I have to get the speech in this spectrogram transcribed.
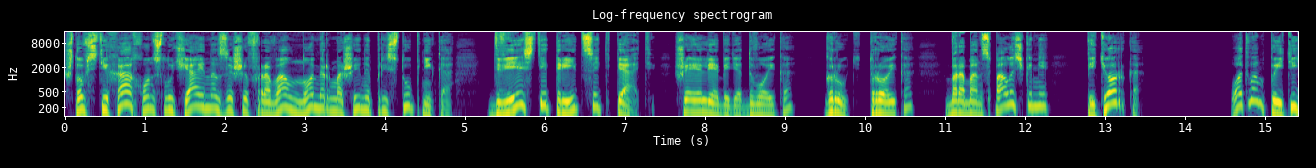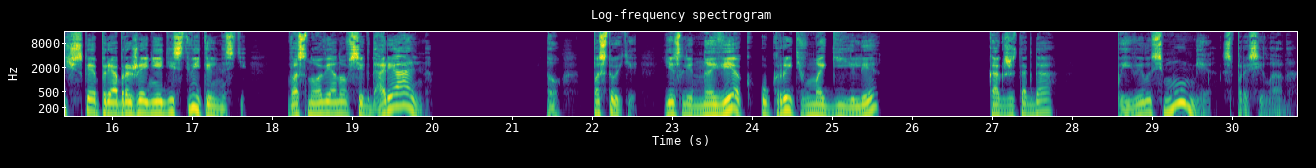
что в стихах он случайно зашифровал номер машины преступника 235, шея лебедя двойка, грудь тройка, барабан с палочками пятерка. Вот вам поэтическое преображение действительности. В основе оно всегда реально. Но, постойте, если навек укрыть в могиле, как же тогда появилась мумия? — спросила она.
